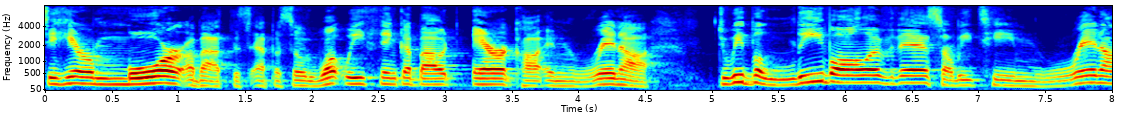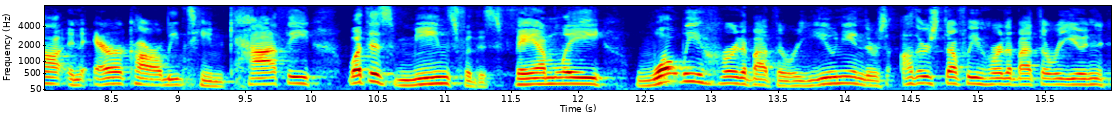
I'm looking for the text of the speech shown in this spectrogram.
to hear more about this episode, what we think about Erika and Rinna. Do we believe all of this? Are we team Rinna and Erika? Are we team Kathy? What this means for this family? What we heard about the reunion? There's other stuff we heard about the reunion.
